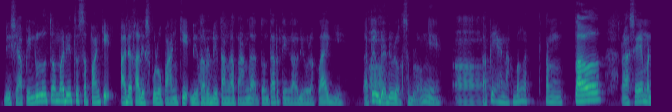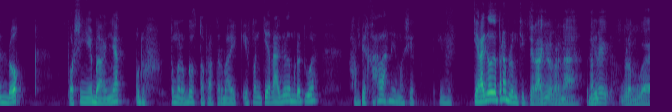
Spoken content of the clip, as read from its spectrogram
Disiapin dulu tuh sama dia tuh sepanci. Ada kali 10 panci. Ditaruh Ah. di tangga-tangga. Tuh ntar tinggal diulek lagi. Tapi Ah. udah diulek sebelumnya. Ah. Tapi enak banget. Kental. Rasanya medok. Porsinya banyak. Aduh. Itu menurut gue toprak terbaik. Even Ciragil menurut gue hampir kalah nih masih ini. Ciragil udah pernah belum Cing? Ciragil pernah, Dia- tapi belum gue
